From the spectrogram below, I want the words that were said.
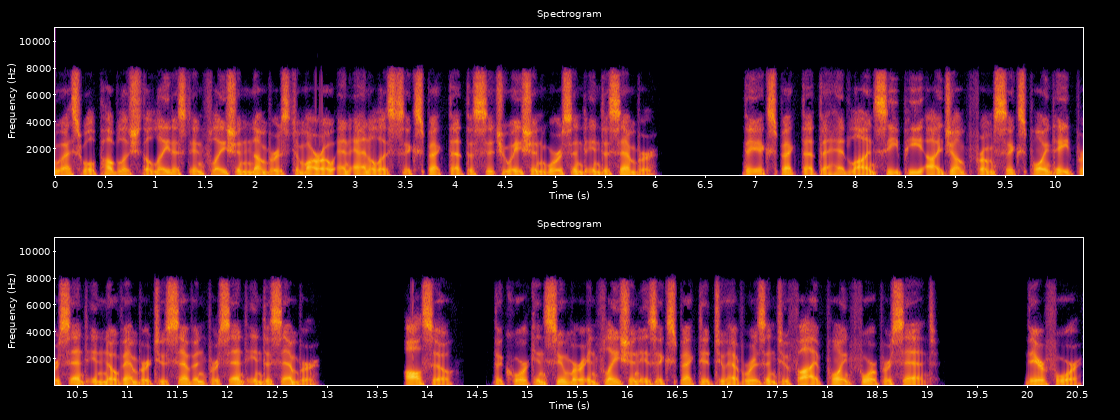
US will publish the latest inflation numbers tomorrow and analysts expect that the situation worsened in December. They expect that the headline CPI jumped from 6.8% in November to 7% in December. Also, the core consumer inflation is expected to have risen to 5.4%. Therefore,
